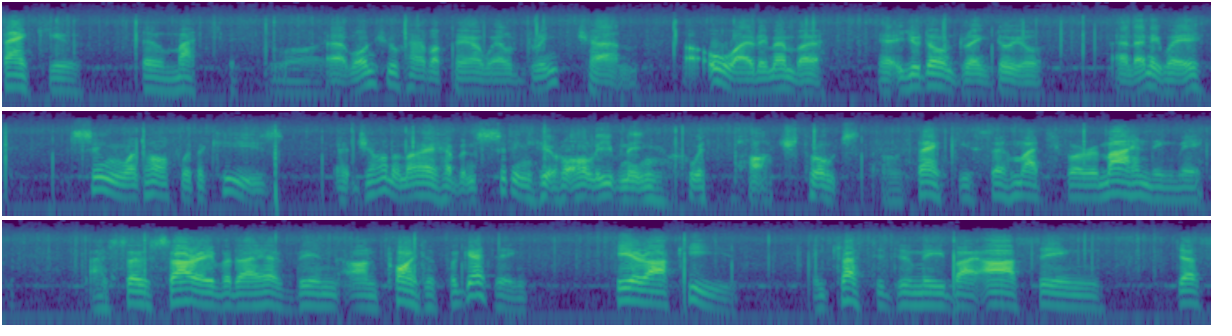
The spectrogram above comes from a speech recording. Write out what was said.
Thank you so much, Mr. Ward. Uh, won't you have a farewell drink, Chan? Uh, oh, I remember. Uh, you don't drink, do you? And anyway, Sing went off with the keys. Uh, John and I have been sitting here all evening with parched throats. Oh, thank you so much for reminding me. I'm so sorry, but I have been on point of forgetting. Here are keys, entrusted to me by Ah Sing just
